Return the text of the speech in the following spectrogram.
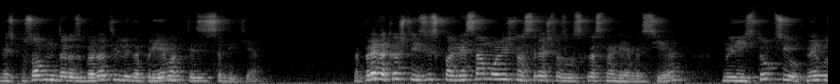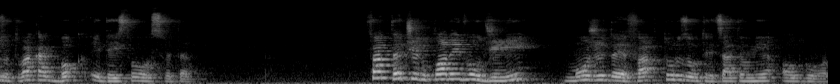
неспособни да разберат или да приемат тези събития. Напредъка ще изисква не само лична среща с възкръсналия Месия, но и инструкции от него за това как Бог е действал в света. Факта, че доклада идва от жени, може да е фактор за отрицателния отговор.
